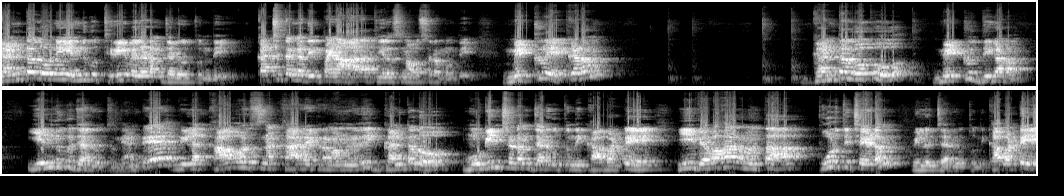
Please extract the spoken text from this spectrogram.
గంటలోనే ఎందుకు తిరిగి వెళ్ళడం జరుగుతుంది? ఖచ్చితంగా దీనిపైన ఆరా తీయాల్సిన అవసరం ఉంది. మెట్లు ఎక్కడం గంటలోపు మెట్లు దిగడం. ఎందుకు జరుగుతుంది? అంటే వీళ్ళకి కావలసిన కార్యక్రమం అనేది గంటలో ముగించడం జరుగుతుంది కాబట్టి ఈ వ్యవహారం అంతా పూర్తి చేయడం వీళ్ళు జరుగుతుంది. కాబట్టి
